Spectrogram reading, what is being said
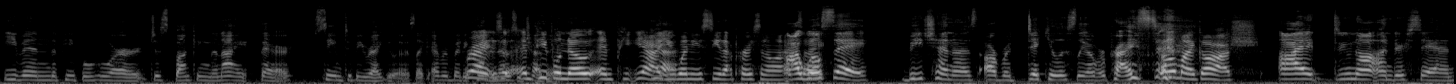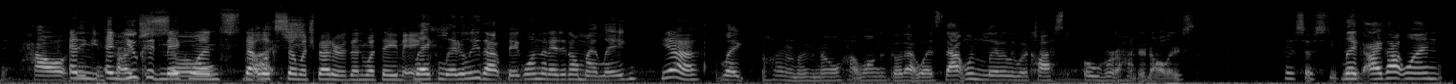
even the people who are just bunking the night there seem to be regulars. Like everybody right. so- and people other. know, and pe- yeah, Yeah. You, when you see that person a lot, I will like, say, beach hennas are ridiculously overpriced. oh my gosh. I do not understand how they And and you could make so one s- that looks so much better than what they make. Like literally that big one that I did on my leg, yeah. like I don't even know how long ago that was. That one literally would have cost over a hundred dollars. That's so stupid. Like I got one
